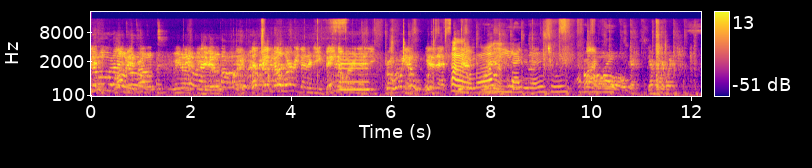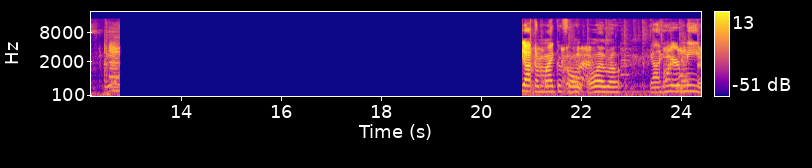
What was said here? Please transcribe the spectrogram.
know what do. We know what you do. That's big no worries energy. Big no worries energy. Bro, what do we do? What is that? Fine, bro. Tour. I Oh, got, oh, like, oh, okay. Yeah, come here, boy. got the microphone on, bro. Y'all hear me?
